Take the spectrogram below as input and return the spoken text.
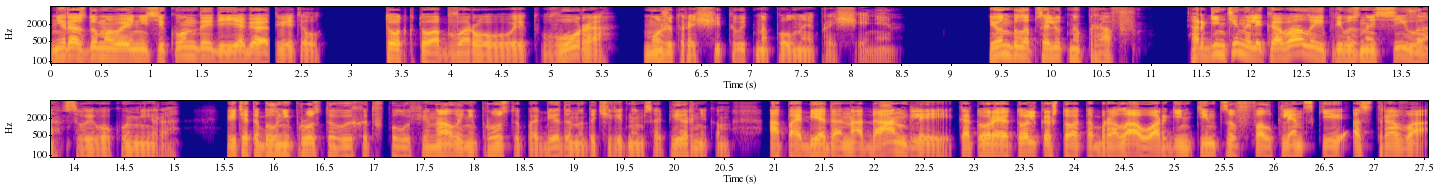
Не раздумывая ни секунды, Диего ответил. «Тот, кто обворовывает вора, может рассчитывать на полное прощение». И он был абсолютно прав. Аргентина ликовала и превозносила своего кумира. Ведь это был не просто выход в полуфинал и не просто победа над очередным соперником, а победа над Англией, которая только что отобрала у аргентинцев Фолклендские острова.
